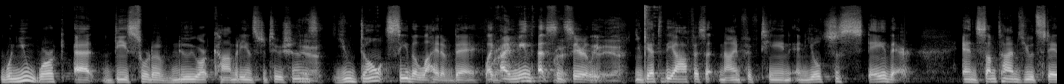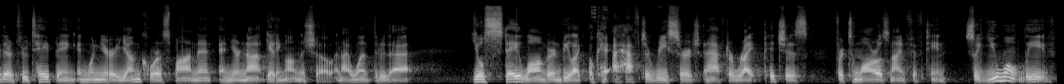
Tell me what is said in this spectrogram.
When you work at these sort of New York comedy institutions, you don't see the light of day. Like I mean that sincerely. Yeah, yeah. You get to the office at 9:15 and you'll just stay there. And sometimes you would stay there through taping. And when you're a young correspondent and you're not getting on the show, and I went through that, you'll stay longer and be like, okay, I have to research and I have to write pitches for tomorrow's 9:15. So you won't leave.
